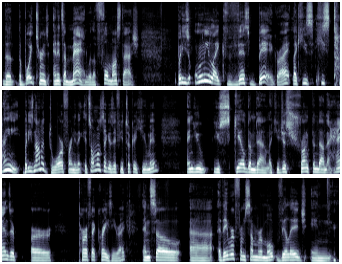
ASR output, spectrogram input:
The, the boy turns and it's a man with a full mustache but he's only like this big, right? Like he's he's tiny, but he's not a dwarf or anything. It's almost like as if you took a human and you you scaled them down, like you just shrunk them down. The hands are are perfect, crazy, right? And so uh, they were from some remote village in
